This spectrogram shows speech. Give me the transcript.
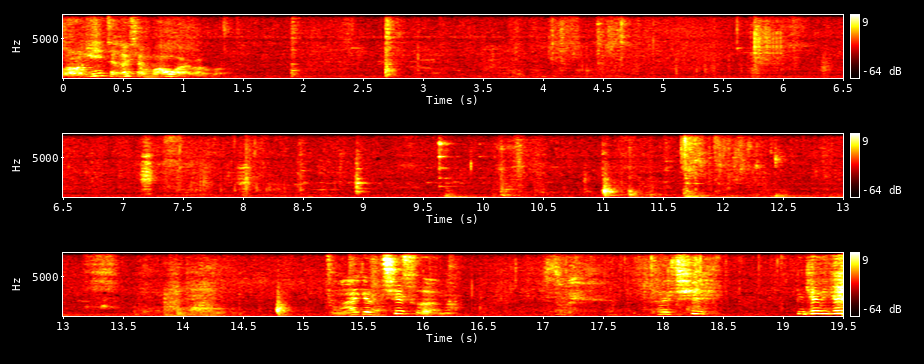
宝宝，给你整个小毛碗吧，宝。怎么还给他气死了呢？再气，你看，你看。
